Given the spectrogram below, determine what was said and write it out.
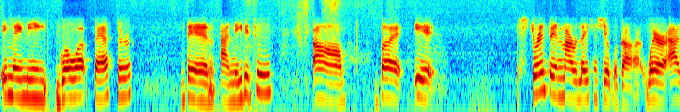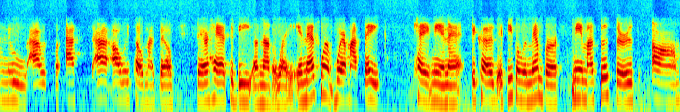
it made me grow up faster than I needed to. Um, but it strengthened my relationship with God, where I knew I was. I I always told myself there had to be another way, and that's when where my faith came in at. Because if you can remember, me and my sisters, um,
